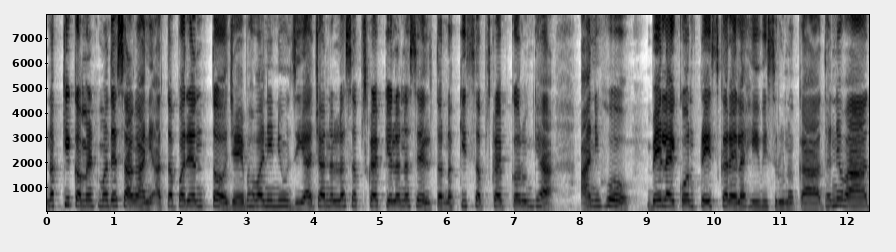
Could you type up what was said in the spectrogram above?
नक्की कमेंटमध्ये सांगा. आणि आत्तापर्यंत जय भवानी न्यूज या चॅनलला सबस्क्राईब केलं नसेल तर नक्कीच सबस्क्राईब करून घ्या. आणि हो बेल आयकॉन प्रेस करायलाही विसरू नका. धन्यवाद.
